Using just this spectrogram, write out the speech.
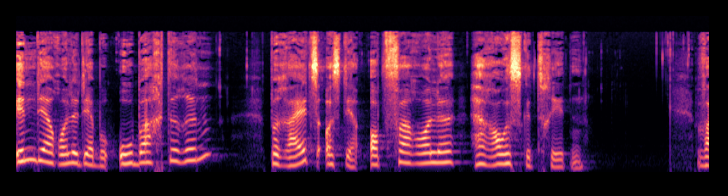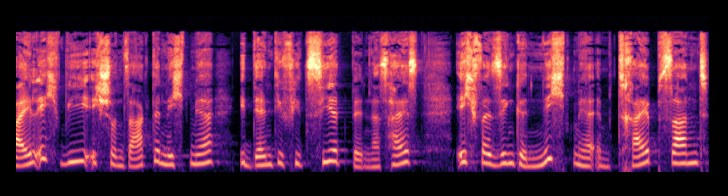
in der Rolle der Beobachterin bereits aus der Opferrolle herausgetreten, weil ich, wie ich schon sagte, nicht mehr identifiziert bin. Das heißt, ich versinke nicht mehr im Treibsand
